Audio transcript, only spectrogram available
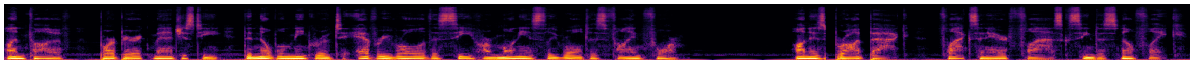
unthought of, barbaric majesty, the noble Negro to every roll of the sea harmoniously rolled his fine form. On his broad back, flaxen haired Flask seemed a snowflake.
